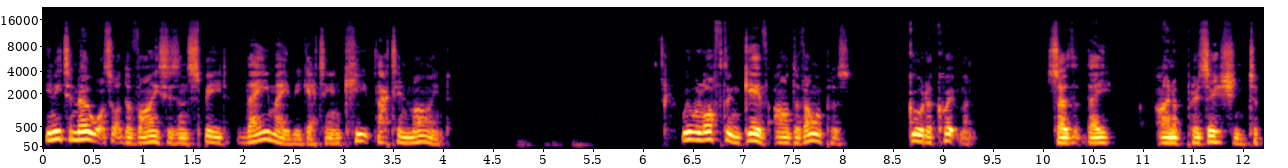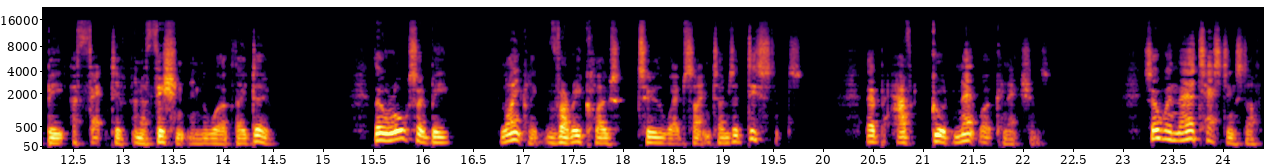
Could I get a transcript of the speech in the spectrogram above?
You need to know what sort of devices and speed they may be getting and keep that in mind. We will often give our developers good equipment so that they are in a position to be effective and efficient in the work they do. They will also be likely very close to the website in terms of distance. They have good network connections. So when they're testing stuff,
